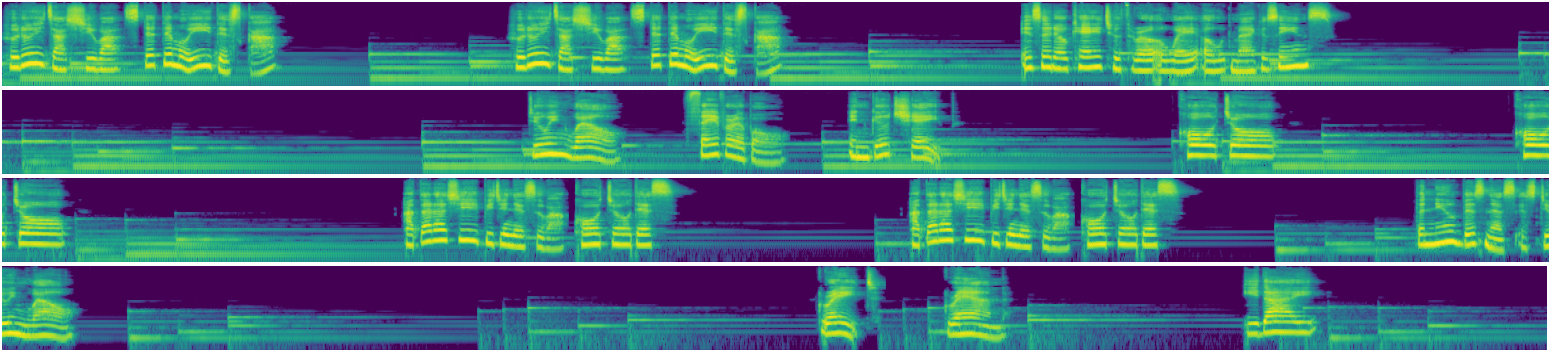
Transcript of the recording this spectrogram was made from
古い雑誌は捨ててもいいですか古い雑誌は捨ててもいいですか Is it okay to throw away old magazines? Doing well favorable, in good shape. 好調好調新しいビジネスは好調です。新しいビジネスは好調です。The new business is doing well. Great, grand. 偉大、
